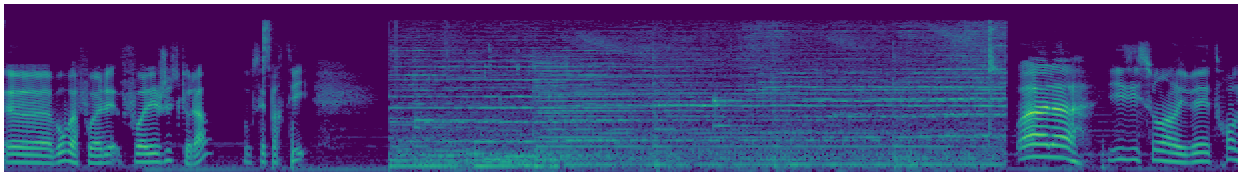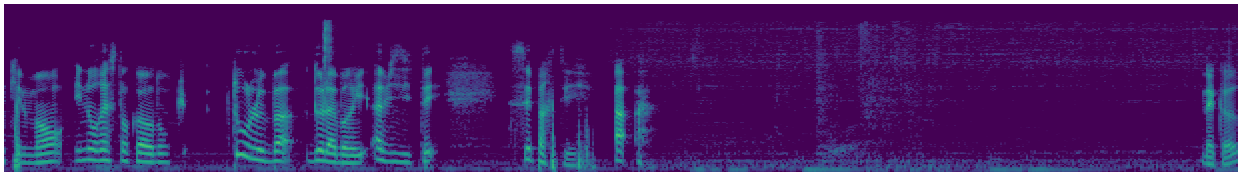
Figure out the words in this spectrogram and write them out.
euh, bon bah faut aller, faut aller jusque là. Donc c'est parti. Voilà, ils y sont arrivés tranquillement. Il nous reste encore donc tout le bas de l'abri à visiter. C'est parti. Ah. D'accord.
